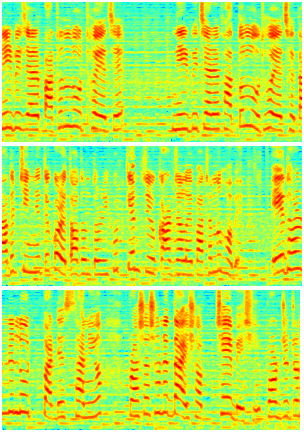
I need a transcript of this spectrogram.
নির্বিচারে পাঠন লুট হয়েছে, নির্বিচারে ফাতল লুট হয়েছে, তাদের চিহ্নিত করে তদন্ত রিপোর্ট কেন্দ্রীয় কার্যালয়ে পাঠানো হবে। এ ধরনের লুটপাটে স্থানীয় প্রশাসনের দায় সবচেয়ে বেশি। পর্যটন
